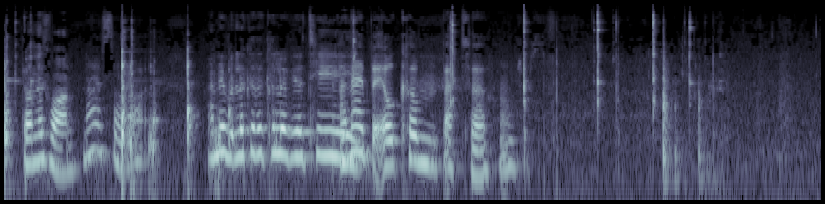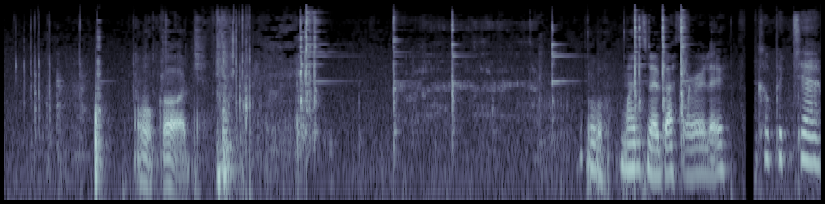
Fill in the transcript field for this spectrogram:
Do you want this one? No, it's alright. I know, but look at the colour of your tea. I know, but it'll come better. Just... Oh god. Oh, mine's no better really. Cup of tea.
